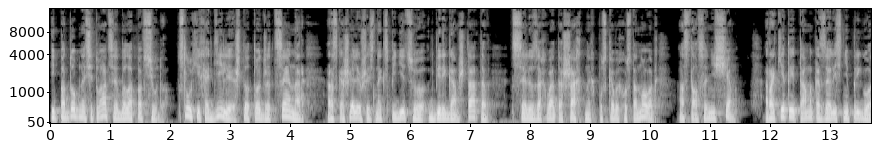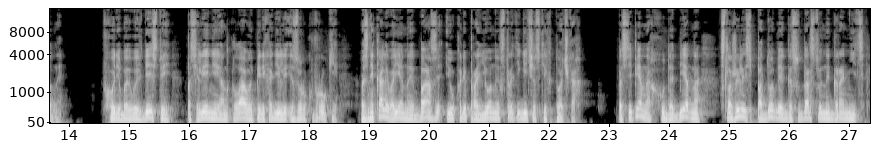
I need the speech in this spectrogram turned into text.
И подобная ситуация была повсюду. Слухи ходили, что тот же Ценнер, раскошелившись на экспедицию к берегам Штатов с целью захвата шахтных пусковых установок, остался ни с чем. Ракеты там оказались непригодны. В ходе боевых действий поселения и анклавы переходили из рук в руки, возникали военные базы и укрепрайоны в стратегических точках. Постепенно, худо-бедно, сложились подобия государственных границ –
